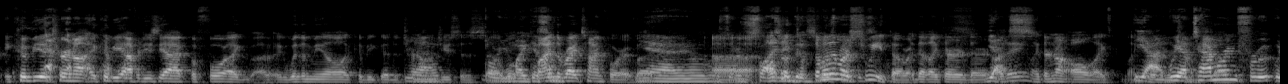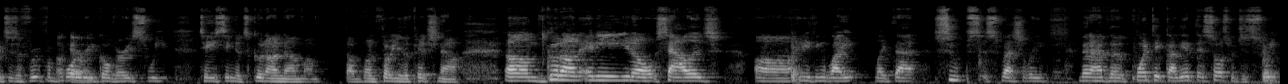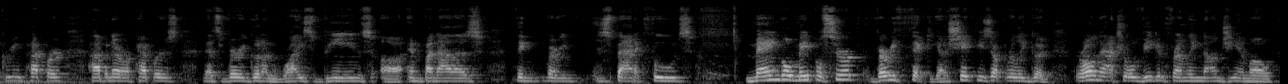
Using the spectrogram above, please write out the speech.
it could be a turn on. It could be aphrodisiac before, like uh, with a meal. It could be good to turn Yeah. on juices. So Or you we'll might find some- the right time for it. But, Yeah. You know, Uh, also, th- some of them are sweet though, right? That like they're they're are they like they're not all like, like Yeah, we have tamarind fruit, which is a fruit from Puerto Okay. Rico, very sweet tasting. It's good on. Um, I'm, going to throw you the pitch now. Um, good on any you know salads, uh, anything light like that, soups especially. Then I have the Puente Caliente sauce, which is sweet green pepper, habanero peppers. That's very good on rice, beans, uh, empanadas. Think very Hispanic foods. Mango maple syrup, very thick. You got to shake these up really good. They're all natural, vegan friendly, non GMO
